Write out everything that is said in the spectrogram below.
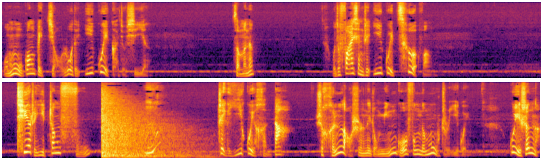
我目光被角落的衣柜可就吸引了。怎么呢？我就发现这衣柜侧方贴着一张符。嗯，这个衣柜很大，是很老式的那种民国风的木质衣柜，柜身呢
